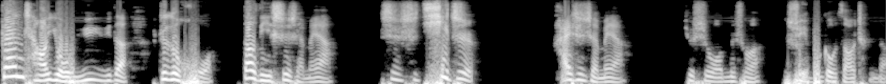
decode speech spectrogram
肝肠有余余的这个火到底是什么呀？是是气滞还是什么呀？就是我们说水不够造成的，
